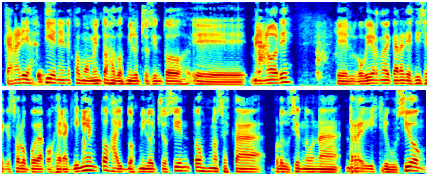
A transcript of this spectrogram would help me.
Canarias tiene en estos momentos a 2.800 eh, menores. El gobierno de Canarias dice que solo puede acoger a 500, hay 2.800, no se está produciendo una redistribución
